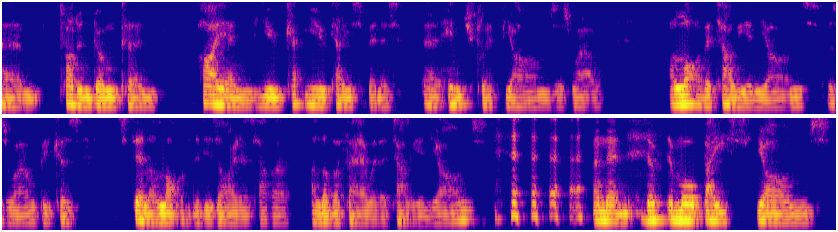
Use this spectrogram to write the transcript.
um, Todd and Duncan, high-end UK, UK spinners, uh, Hinchliffe yarns as well. A lot of Italian yarns as well, because still a lot of the designers have a, a love affair with Italian yarns. and then the, the, more base yarns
